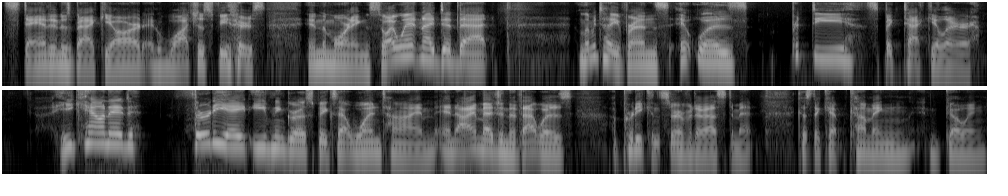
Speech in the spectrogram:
stand in his backyard and watch his feeders in the morning. So I went and I did that. Let me tell you, friends, it was pretty spectacular. He counted 38 evening grosbeaks at one time, and I imagine that that was a pretty conservative estimate because they kept coming and going.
